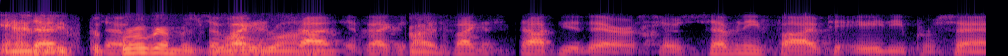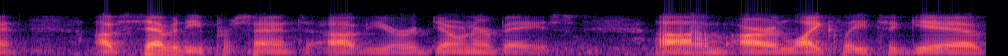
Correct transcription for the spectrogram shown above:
And if the so, program is so well if run, stop, if, I can, right. if I can stop you there, so 75 to 80 percent of 70 percent of your donor base um, are likely to give.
